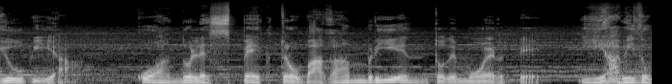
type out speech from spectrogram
lluvia, cuando el espectro vaga hambriento de muerte y ávido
